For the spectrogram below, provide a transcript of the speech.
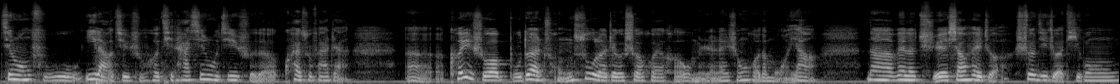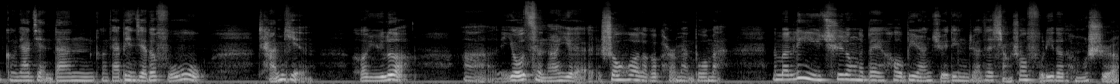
金融服务、医疗技术和其他新入技术的快速发展，呃，可以说不断重塑了这个社会和我们人类生活的模样。那为了取悦消费者，设计者提供更加简单、更加便捷的服务、产品和娱乐，啊，由此呢也收获了个盆满钵满。那么利益驱动的背后，必然决定着在享受福利的同时，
